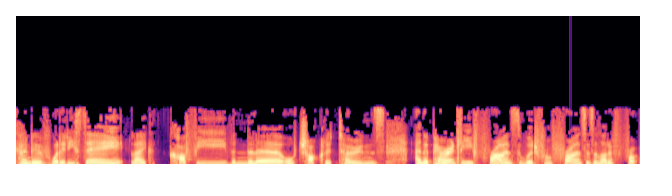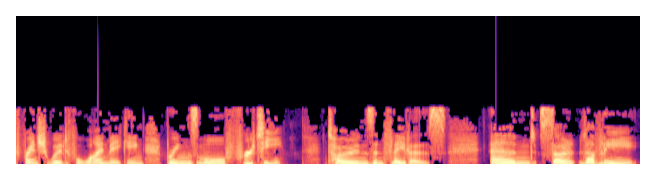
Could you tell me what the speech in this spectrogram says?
kind of, what did he say? Like coffee, vanilla, or chocolate tones. And apparently, France, wood from France, there's a lot of fr- French wood for winemaking, brings more fruity tones and flavors. And so lovely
